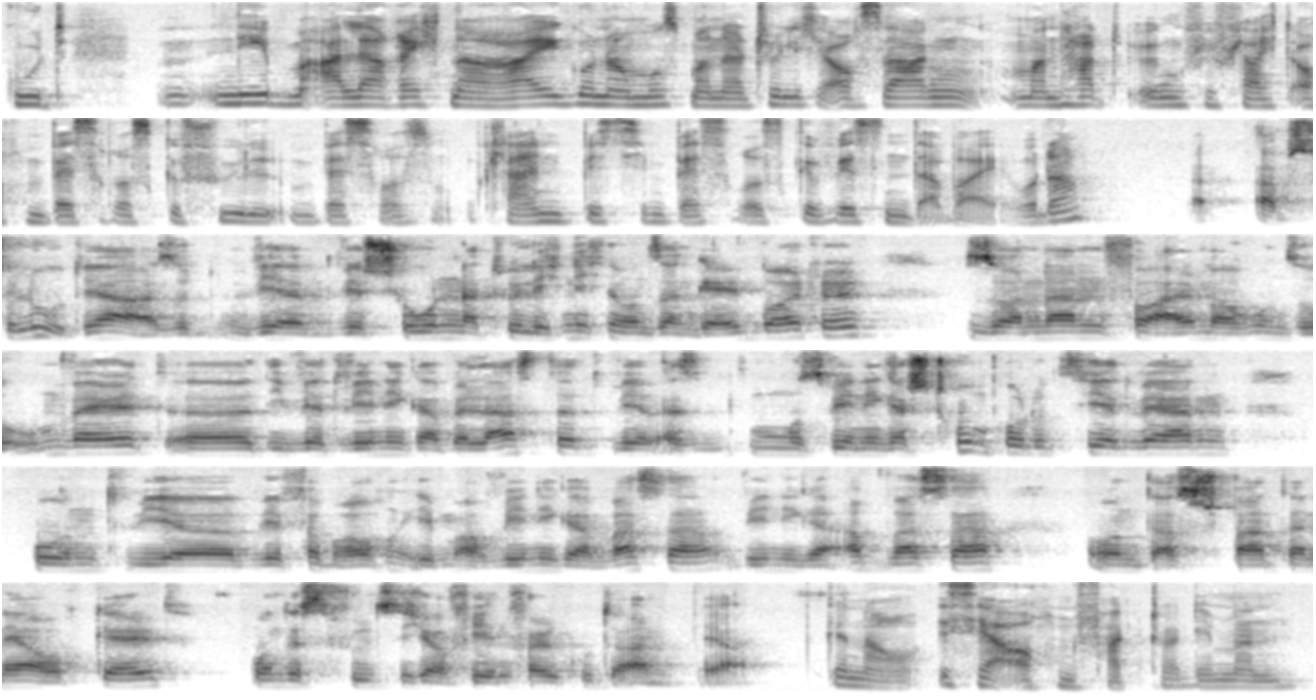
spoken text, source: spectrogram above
Gut, neben aller Rechnerei, Gunnar, muss man natürlich auch sagen, man hat irgendwie vielleicht auch ein besseres Gefühl, ein besseres, ein klein bisschen besseres Gewissen dabei, oder? Absolut, ja. Also wir, wir schonen natürlich nicht nur unseren Geldbeutel, sondern vor allem auch unsere Umwelt. Äh, die wird weniger belastet, wir, es muss weniger Strom produziert werden und wir, wir verbrauchen eben auch weniger Wasser, weniger Abwasser und das spart dann ja auch Geld und es fühlt sich auf jeden Fall gut an, ja. Genau, ist ja auch ein Faktor, den man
